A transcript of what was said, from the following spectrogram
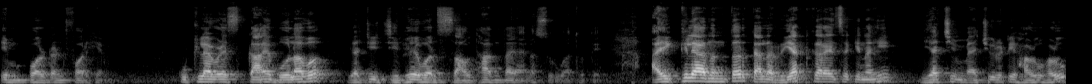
important for him. कुठल्या वेळेस काय बोलावं याची जिभेवर सावधानता यायला सुरुवात होते. ऐकल्यानंतर त्याला रिॲक्ट करायचं की नाही याची मॅच्युरिटी हळूहळू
